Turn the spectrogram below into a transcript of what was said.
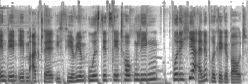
in dem eben aktuell Ethereum USDC-Token liegen, wurde hier eine Brücke gebaut.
